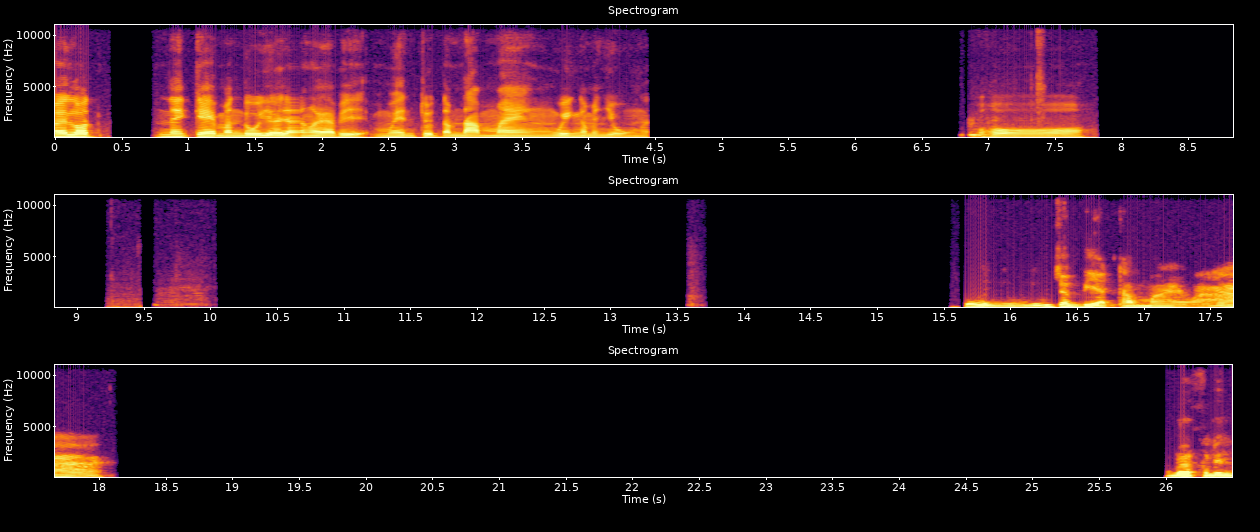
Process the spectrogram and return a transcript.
ไม่รถในเกมมันดูเยอะจังเลยอะพี่ผมเห็นจุดดำๆแม่งวิ่งกันเป็นยุงเลยโอ้โห โอ้โหจะเบียดทำไมวะ ผมว่าคนเล่น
